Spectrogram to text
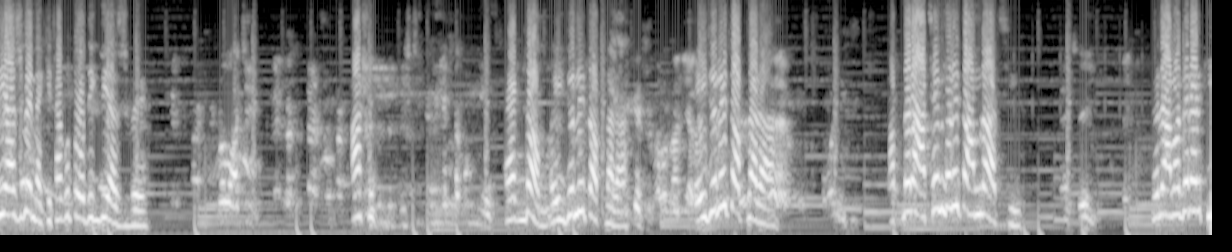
দিয়ে আসবে নাকি? ঠাকুর তো ওদিক দিয়ে আসবে। আসুন। একদম এই জন্যই তো আপনারা। এই জন্যই তো আপনারা। আপনারা আছেন বলেই তো আমরা আছি। তাহলে আমাদের আর কি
